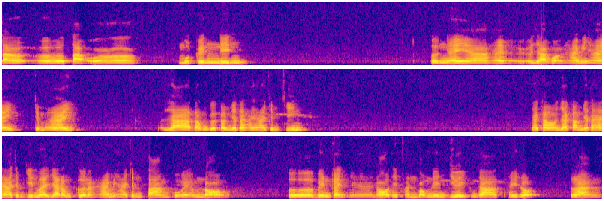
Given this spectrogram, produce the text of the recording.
ta uh, tạo uh, một cái nến ở ngày uh, giá khoảng 22.2 giá đóng cửa cao nhất là 22.9 giá cao giá cao nhất là 22.9 và giá đóng cửa là 22.8 của ngày hôm đó ở bên cạnh đó thì phần bóng nến dưới chúng ta thấy rõ ràng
